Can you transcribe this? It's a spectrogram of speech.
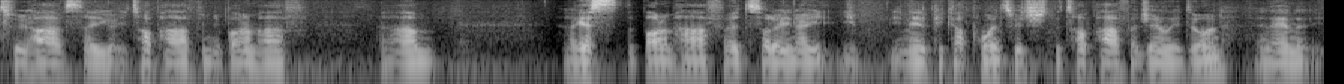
two halves. So you got your top half and your bottom half. Um, I guess the bottom half, are sort of you know you you need to pick up points, which the top half are generally doing, and then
